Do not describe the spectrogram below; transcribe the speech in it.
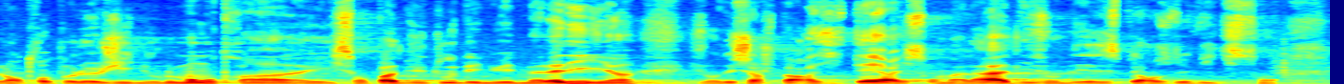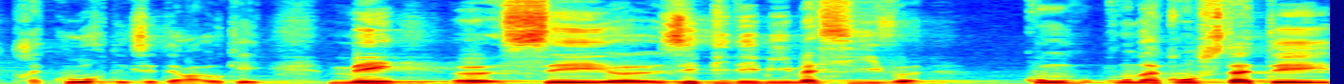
L'anthropologie nous le montre. Hein. ils ne sont pas du tout dénués de maladies. Hein. Ils ont des charges parasitaires, ils sont malades, ils ont des espérances de vie qui sont très courtes, etc. Ok. Mais euh, ces épidémies massives qu'on a constatées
